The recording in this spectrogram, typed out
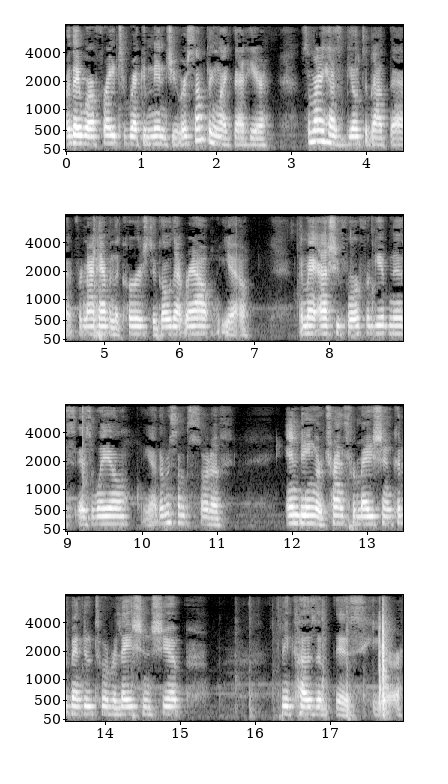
or they were afraid to recommend you or something like that here. Somebody has guilt about that for not having the courage to go that route. Yeah. They may ask you for forgiveness as well. Yeah, there was some sort of ending or transformation. Could have been due to a relationship because of this here.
